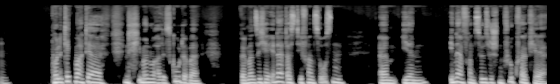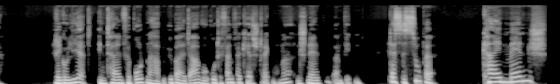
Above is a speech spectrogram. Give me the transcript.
Mhm. Politik macht ja nicht immer nur alles gut, aber wenn man sich erinnert, dass die Franzosen ähm, ihren innerfranzösischen Flugverkehr reguliert, in Teilen verboten haben, überall da, wo gute Fernverkehrsstrecken ne, einen schnell anbieten. Das ist super. Kein Mensch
